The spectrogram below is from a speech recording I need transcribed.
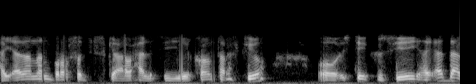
hay'ada non profitska waxaa la siiyey contractyo oo stateku siiyey hay'adda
